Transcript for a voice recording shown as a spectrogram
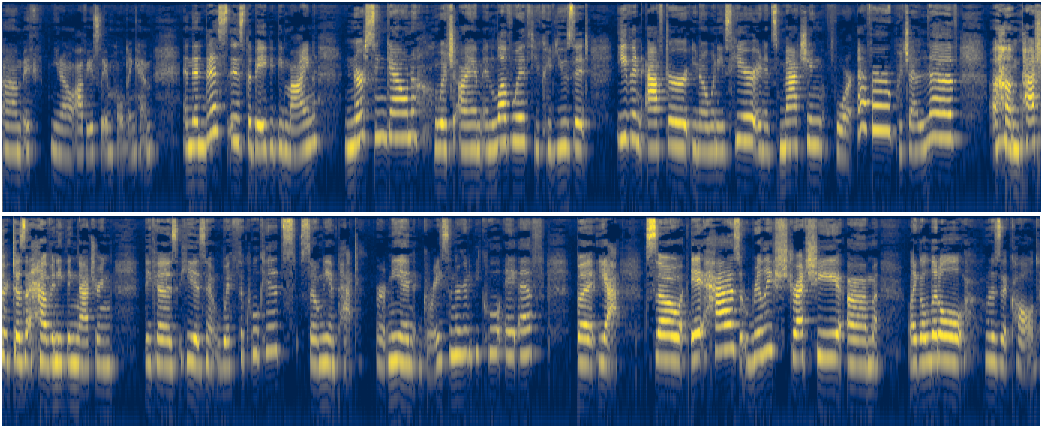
um, if, you know, obviously I'm holding him. And then this is the Baby Be Mine nursing gown, which I am in love with. You could use it even after, you know, when he's here and it's matching forever, which I love. Um, Patrick doesn't have anything matching because he isn't with the cool kids, so me and Patrick or me and Greyson are going to be cool AF. But yeah, so it has really stretchy, um, like a little, what is it called?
